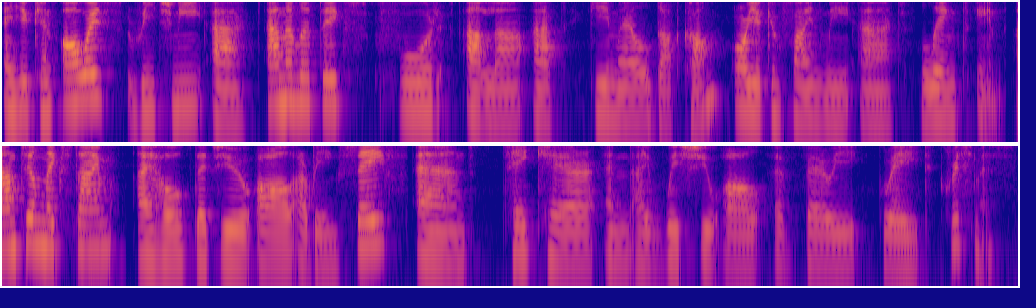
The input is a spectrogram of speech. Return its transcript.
and you can always reach me at analyticsforalla at gmail.com or you can find me at LinkedIn. Until next time, I hope that you all are being safe and take care, and I wish you all a very great Christmas.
